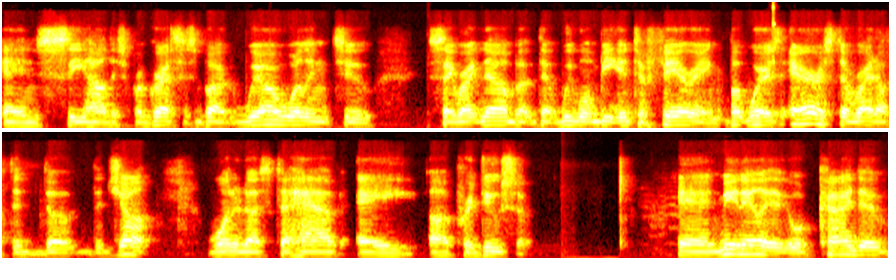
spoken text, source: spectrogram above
and see how this progresses. But we are willing to say right now but that we won't be interfering. But whereas arista right off the the, the jump wanted us to have a, a producer. And me and Elliot were kind of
